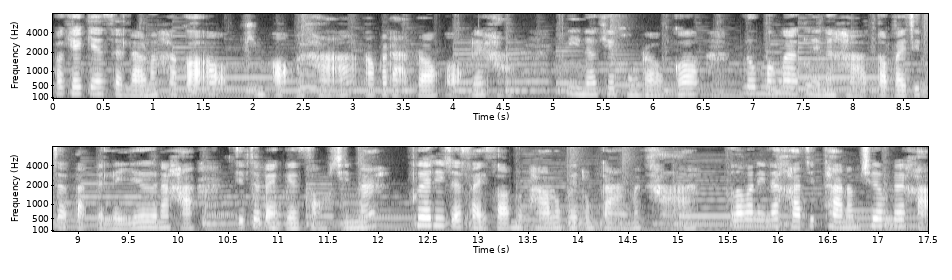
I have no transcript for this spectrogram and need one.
พอเค้กเย็นเสร็จแล้วนะคะ ก็เอาพิมพ์ออกนะคะ เอากระดาษรองออกด้วยค่ะนี่เนื้อเค้กของเราก็นุ่มมากๆเลยนะคะ ต่อไปจิ๊บจะตัดเป็นเลเยอร์นะคะ จิ๊บจะแบ่งเป็น 2 ชิ้นนะ เพื่อที่จะใส่ซอสมะพร้าวลงไปตรงกลางนะคะ แล้ววันนี้นะคะจิ๊บทาน้ำเชื่อมด้วยค่ะ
